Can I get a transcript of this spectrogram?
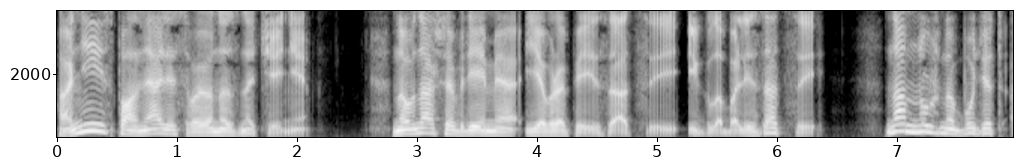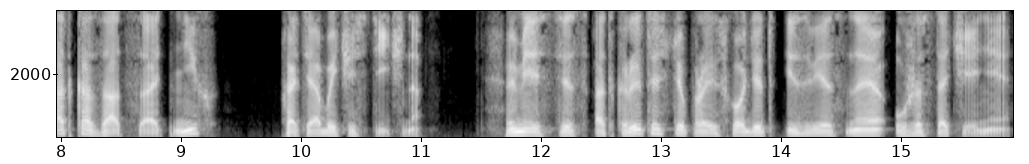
они исполняли свое назначение. Но в наше время европеизации и глобализации нам нужно будет отказаться от них хотя бы частично. Вместе с открытостью происходит известное ужесточение.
